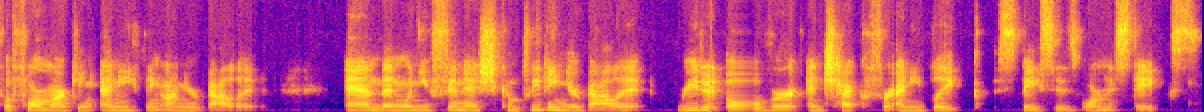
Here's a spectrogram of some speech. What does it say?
before marking anything on your ballot. And then when you finish completing your ballot, read it over and check for any blank spaces or mistakes.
